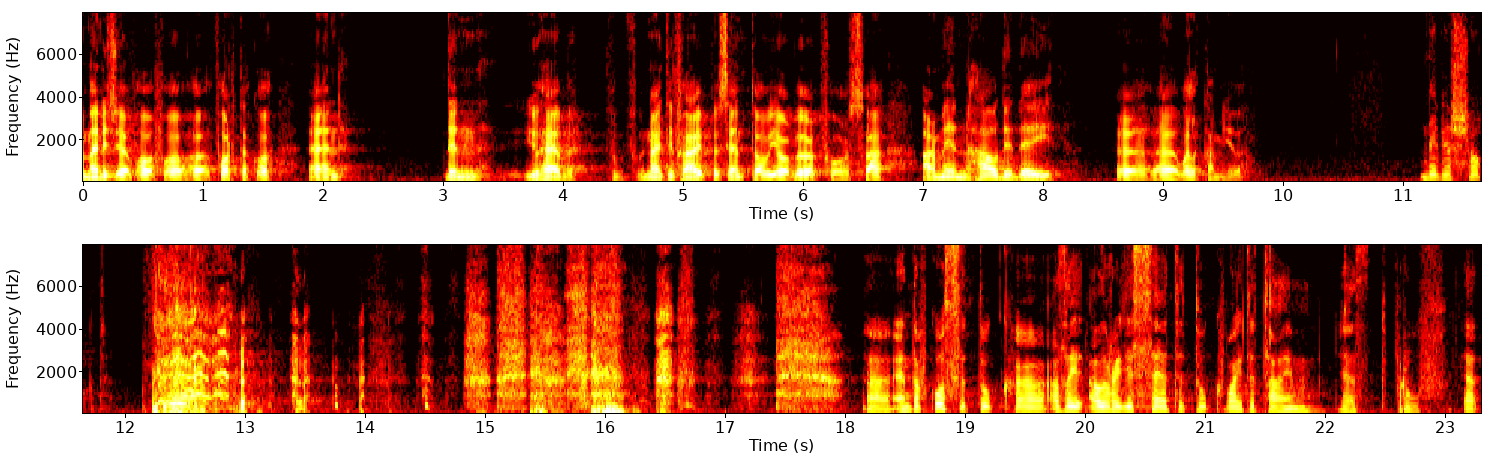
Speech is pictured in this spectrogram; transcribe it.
manager for, for Fortaco and then you have 95% of your workforce are, are, men. How did they uh, uh, welcome you? They were shocked. Uh, and of course, it took, uh, as I already said, it took quite a time just to prove that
